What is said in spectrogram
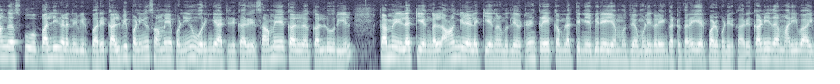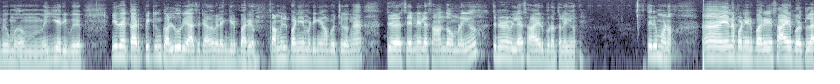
அங்கே ஸ்கூ பள்ளிகளை நிறுவியிருப்பார் கல்வி பணியும் சமய பணியும் ஒருங்கி ஆற்றியிருக்காரு சமய கல் கல்லூரியில் தமிழ் இலக்கியங்கள் ஆங்கில இலக்கியங்கள் முதலியவற்றின் கிரேக்கம் லத்தின் எபிரேயம் முதலிய மொழிகளையும் கற்றுத்தர ஏற்பாடு பண்ணியிருக்காரு. கணிதம் அறிவாய்வு மெய்யறிவு இதை கற்பிக்கும் கல்லூரி ஆசிரியராக விளங்கியிருப்பார். தமிழ் பணியை மட்டும் ஞாபகம் வச்சுக்கோங்க. சென்னையில் சாந்தோம்லையும் திருநெல்வேலியில் சாயர்புரத்துலையும். திருமணம். என்ன பண்ணியிருப்பார் சாயர்புரத்தில்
